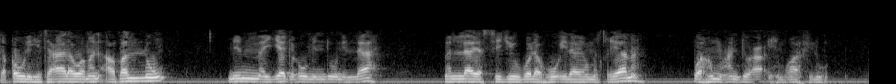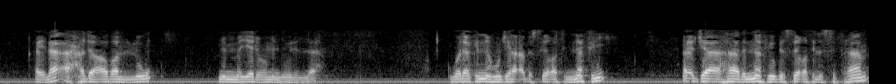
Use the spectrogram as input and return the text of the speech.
لقوله تعالى ومن أضل ممن يدعو من دون الله من لا يستجيب له إلى يوم القيامة وهم عن دعائهم غافلون. أي لا أحد أضل ممن يدعو من دون الله. ولكنه جاء بصيغة النفي جاء هذا النفي بصيغة الاستفهام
